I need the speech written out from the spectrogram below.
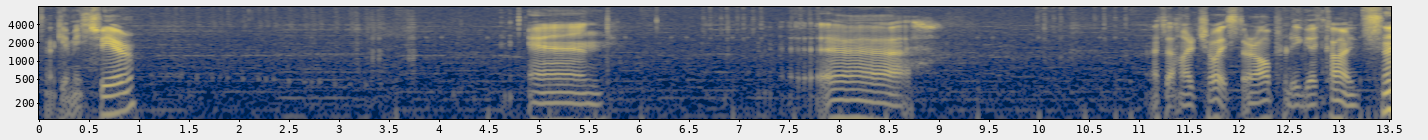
So give me sphere. And uh, that's a hard choice. They're all pretty good cards.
